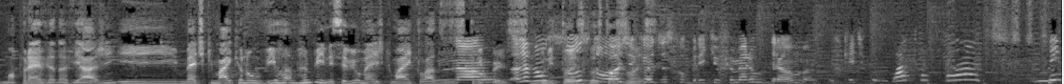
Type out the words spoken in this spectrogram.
uma prévia da viagem. E Magic Mike eu não vi. Rampini, você viu Magic Mike lá dos Não, Strippers? eu levei um bonitões, susto hoje que eu descobri que o filme era um drama. Eu fiquei tipo, what the fuck? Nem,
